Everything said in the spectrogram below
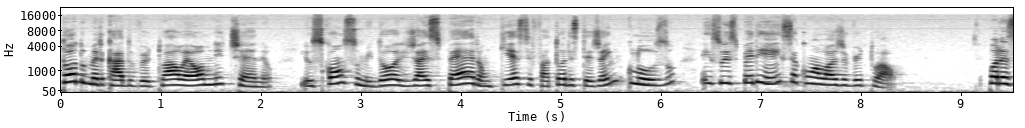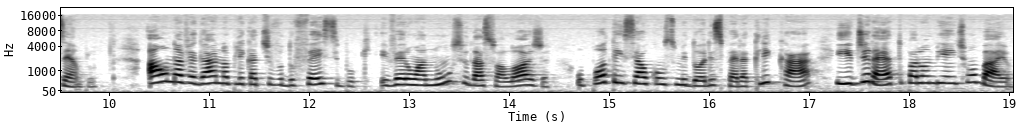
Todo o mercado virtual é omnichannel e os consumidores já esperam que esse fator esteja incluso em sua experiência com a loja virtual. Por exemplo, ao navegar no aplicativo do Facebook e ver um anúncio da sua loja, o potencial consumidor espera clicar e ir direto para o ambiente mobile.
